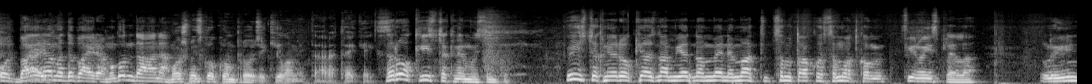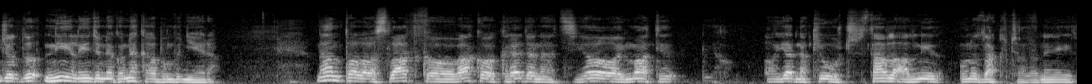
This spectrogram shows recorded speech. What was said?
od Bajrama do Bajrama, godin dana. Možeš misliti koliko on prođe kilometara, taj keks. Rok istakne, moj sinko. Istakne rok, ja znam jedna mene, mati, samo tako sam otkom fino isplela. Linđo, do, nije linđo, nego neka bombonjera. Nampalo slatko, ovako kredenac, joj, mati, jedna ključ, stavila, ali nije ono zaključala, ne njega.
